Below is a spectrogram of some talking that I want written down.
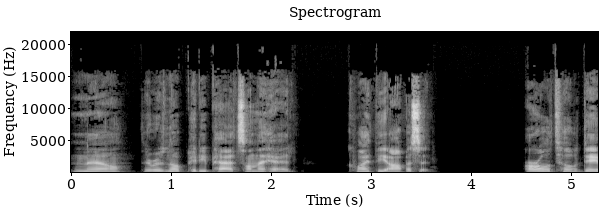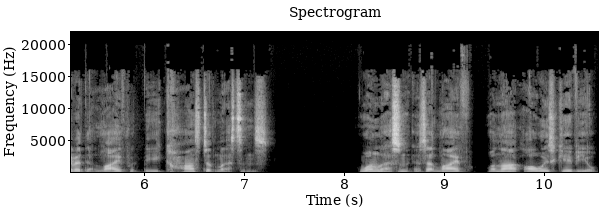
No, there was no pity pats on the head. Quite the opposite. Earl told David that life would be constant lessons. One lesson is that life will not always give you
